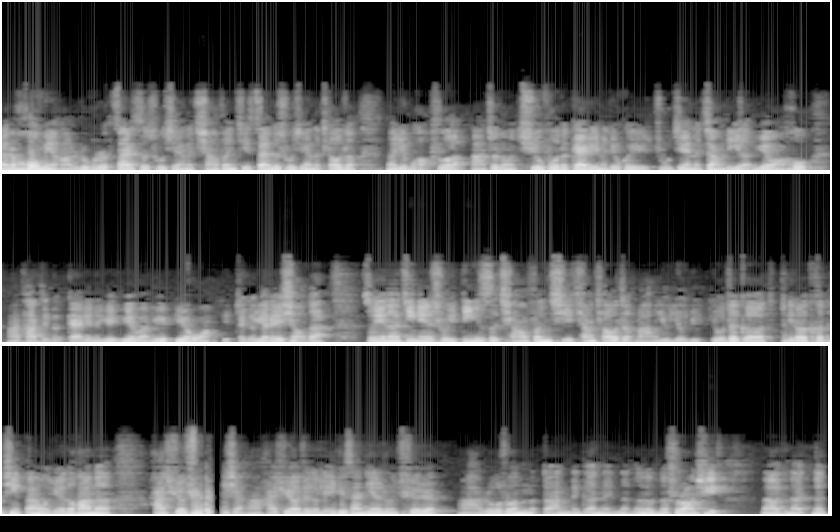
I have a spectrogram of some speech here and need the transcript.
但是后面哈，如果说再次出现了强分歧，再次出现了调整，那就不好说了啊，这种修复的概率呢就会逐渐的降低了，越往后啊，它这个概率呢越越往越越往这个越来越小的。所以呢，今年属于第一次强分歧、强调整嘛，有有有有这个退潮可能性，但我觉得的话呢。还需要确认一下啊，还需要这个连续三天的这种确认啊。如果说能啊那个能能能能说上去，那那那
